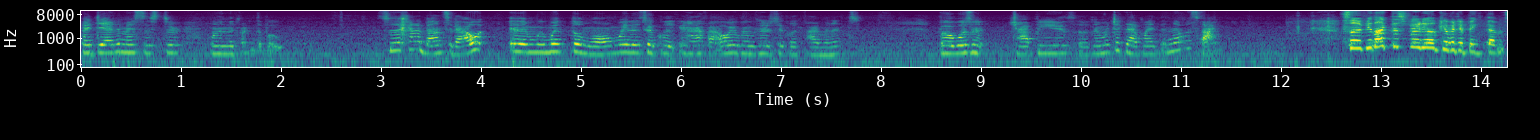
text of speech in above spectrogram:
my dad and my sister went in the front of the boat. So they kind of bounced it out, and then we went the long way that took like a half hour, but we could have took like five minutes. But it wasn't choppy, so then we took that way, and that was fine. So if you like this video, give it a big thumbs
